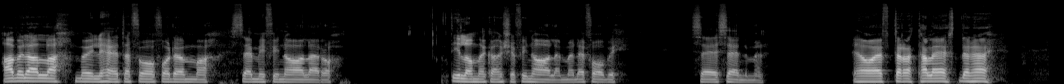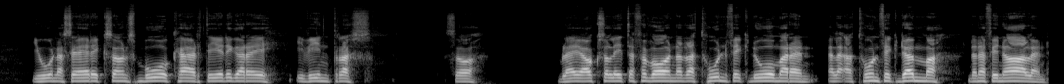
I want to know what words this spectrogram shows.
har väl alla möjligheter för att få döma semifinaler och till och med kanske finalen, men det får vi se sen. Men... Ja, efter att ha läst den här Jonas Erikssons bok här tidigare i, i vintras så blev jag också lite förvånad att hon fick domaren, eller att hon fick döma den här finalen.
